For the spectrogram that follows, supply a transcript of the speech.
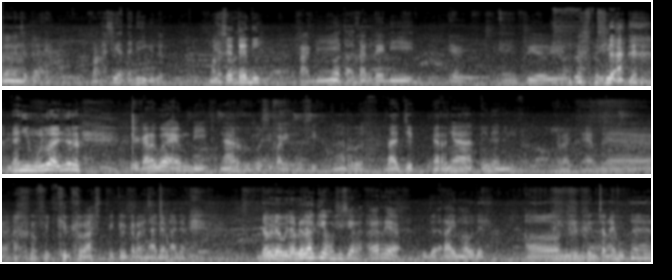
Hmm. ngechat tuh eh, makasih ya tadi gitu Dia Maksudnya sama- Teddy. tadi, Oh, tadi. bukan Teddy yang itu Udah nyanyi mulu anjir. ya karena gue MD Ngaruh, gue sih paling musik ngaruh. Rajik. R-nya ini anjing. R nya mikir keras mikir keras Enggak ada, enggak ada. Udah, udah, udah, ada udah. lagi yang musisi yang R ya Udah raim lah udah. Angin kencangnya bukan.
